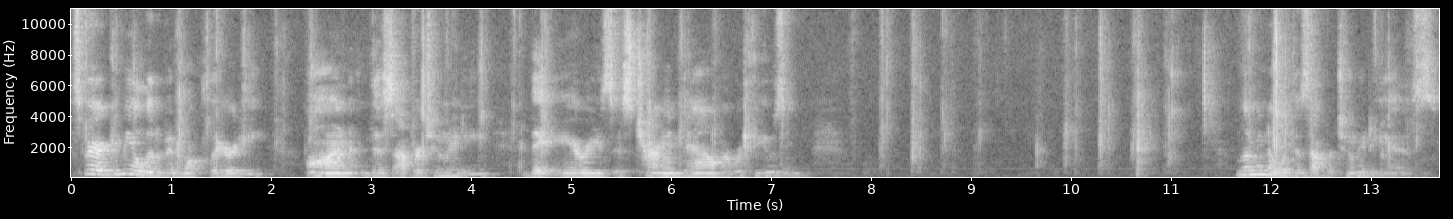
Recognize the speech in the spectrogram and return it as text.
Spirit, give me a little bit more clarity on this opportunity that Aries is turning down or refusing. Let me know what this opportunity is.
